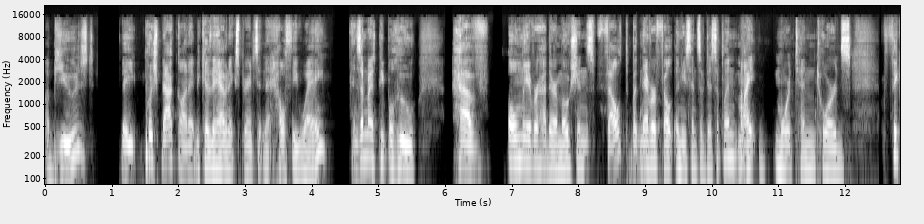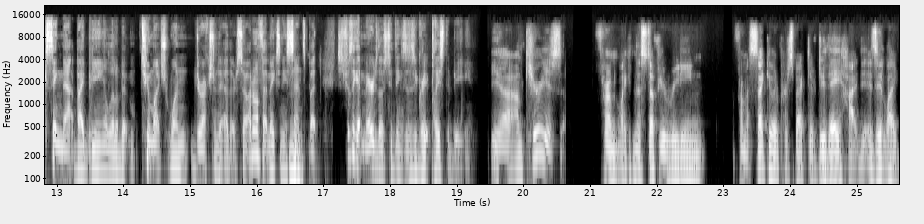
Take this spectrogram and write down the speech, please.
abused, they push back on it because they haven't experienced it in a healthy way. And sometimes people who have only ever had their emotions felt, but never felt any sense of discipline might more tend towards fixing that by being a little bit too much one direction or the other. So I don't know if that makes any Hmm. sense, but it just feels like that marriage those two things is a great place to be. Yeah, I'm curious from like the stuff you're reading from a secular perspective. Do they is it like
